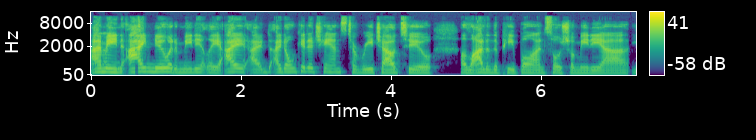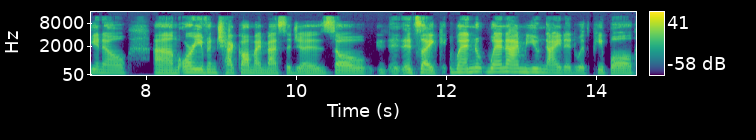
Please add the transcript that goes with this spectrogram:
i mean i knew it immediately. I, I i don't get a chance to reach out to a lot of the people on social media you know um or even check all my messages. So it's like when when i'm united with people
